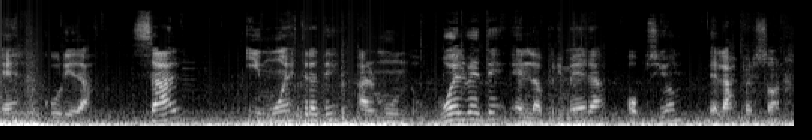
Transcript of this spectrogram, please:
es la oscuridad. Sal y muéstrate al mundo. Vuélvete en la primera opción de las personas.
